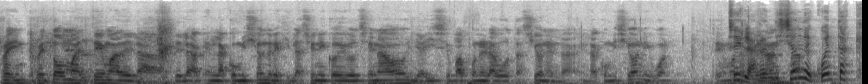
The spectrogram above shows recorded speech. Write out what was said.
re- retoma el tema de la, de la- en la Comisión de Legislación y Código del Senado y ahí se va a poner a votación en la, en la comisión. Y bueno, tenemos Sí, la rendición de cuentas, que-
